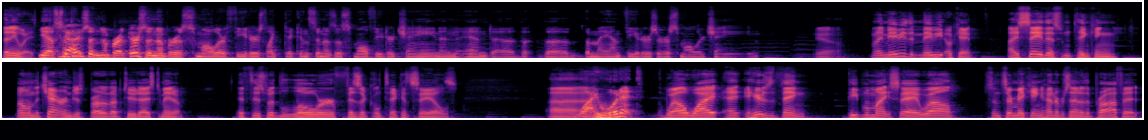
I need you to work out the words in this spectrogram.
But anyway, Yeah, so Yeah, there's a number. There's a number of smaller theaters, like Dickinson is a small theater chain, and and uh, the, the the Mann theaters are a smaller chain. Yeah. Like maybe that maybe okay. I say this thinking, oh, and the chat room just brought it up too, Dice Tomato. If this would lower physical ticket sales, uh, Why would it? Well, why? Uh, here's the thing: people might say, well, since they're making 100 percent of the profit,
